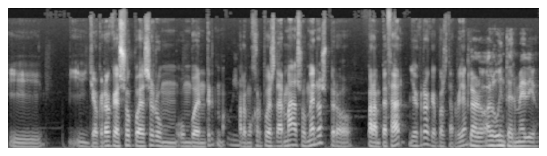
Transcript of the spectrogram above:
y y yo creo que eso puede ser un, buen ritmo. A lo mejor puedes dar más o menos, pero para empezar, yo creo que puede estar bien. Claro, algo intermedio.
